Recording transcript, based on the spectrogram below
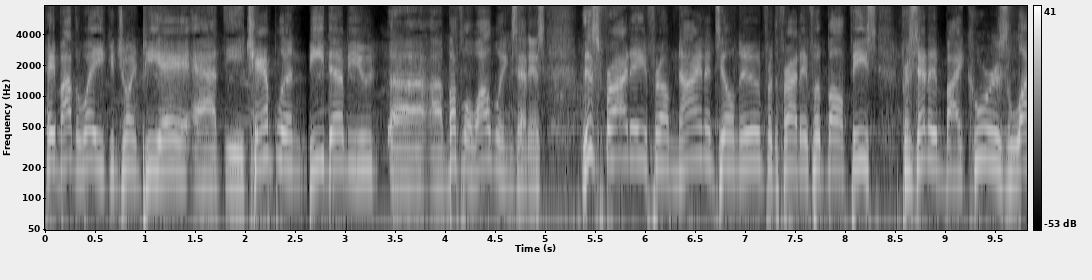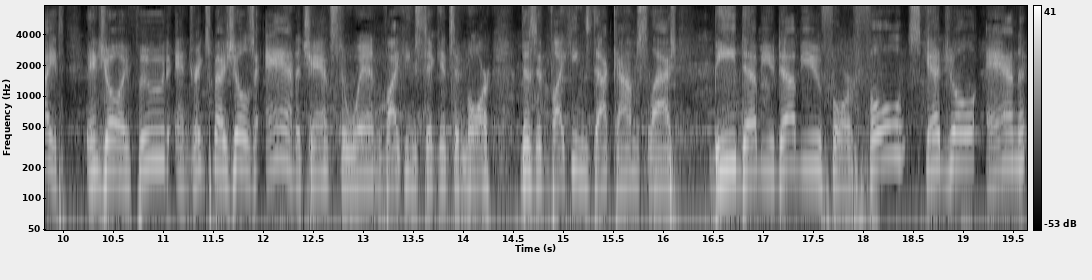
Hey, by the way, you can join PA at the Champlin BW uh, uh, Buffalo Wild Wings. That is this Friday from nine until noon for the Friday Football Feast, presented by Coors Light. Enjoy food and drink specials and a chance to win Vikings tickets and more. Visit Vikings.com/slash BWW for full schedule and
